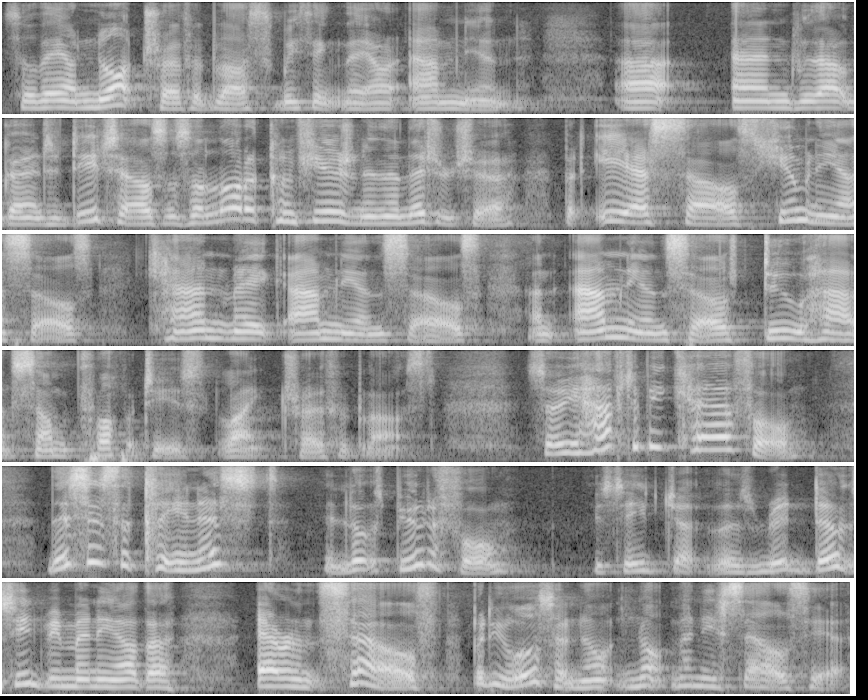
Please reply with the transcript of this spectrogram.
So they are not trophoblasts, we think they are amnion. Uh, and without going into details, there's a lot of confusion in the literature, but ES cells, human ES cells, can make amnion cells, and amnion cells do have some properties like trophoblast. So you have to be careful. This is the cleanest. It looks beautiful. You see, there don't seem to be many other errant cells, but you also not, not many cells here.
